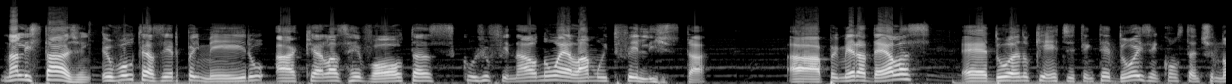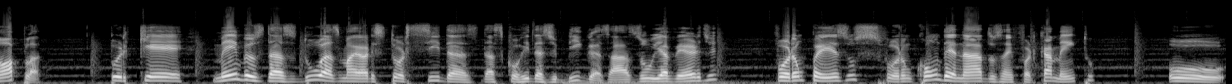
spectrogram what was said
Na listagem, eu vou trazer primeiro aquelas revoltas cujo final não é lá muito feliz, tá? A primeira delas é do ano 532 em Constantinopla, porque membros das duas maiores torcidas das corridas de bigas, a azul e a verde, foram presos, foram condenados a enforcamento. O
